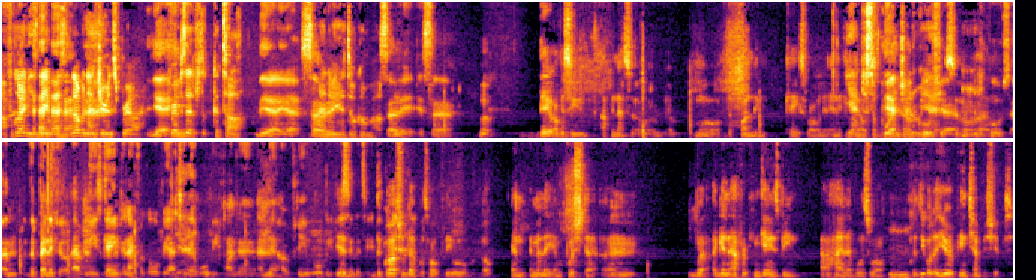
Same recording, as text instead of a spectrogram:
I've forgotten his name. It was another Nigerian sprinter. Yeah, he- Represents Qatar. Yeah, yeah. So, I know you're talking about. so it's uh, but they obviously, I think that's a, a, a more of the funding case rather than anything Yeah, else. just support yeah, in general. of course, yeah. yeah, So, of um, course. And the benefit of having these games in Africa will be actually Yeah. there will be funding and Yeah. there hopefully will be Yeah, facilities. the grassroots levels hopefully will help em- emulate and push that. Um, Mm, But again, African games being at a high level as well. Because you've got the European Championships,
